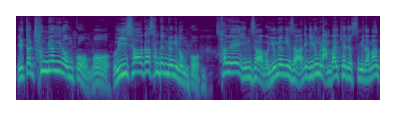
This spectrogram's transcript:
일단 천 명이 넘고 뭐 의사가 300명이 넘고 사회 인사 뭐 유명 인사 아직 이름은 안 밝혀졌습니다만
